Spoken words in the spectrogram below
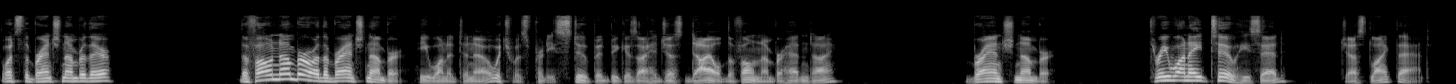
What's the branch number there? The phone number or the branch number? He wanted to know, which was pretty stupid because I had just dialed the phone number, hadn't I? Branch number. 3182, he said. Just like that.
